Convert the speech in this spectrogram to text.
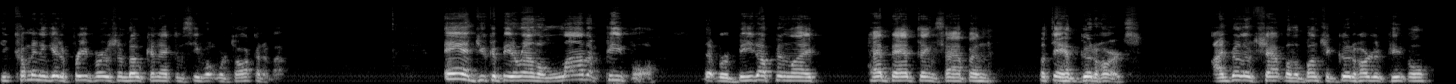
You come in and get a free version of OConnect and see what we're talking about. And you could be around a lot of people that were beat up in life, had bad things happen, but they have good hearts. I'd rather chat with a bunch of good hearted people.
